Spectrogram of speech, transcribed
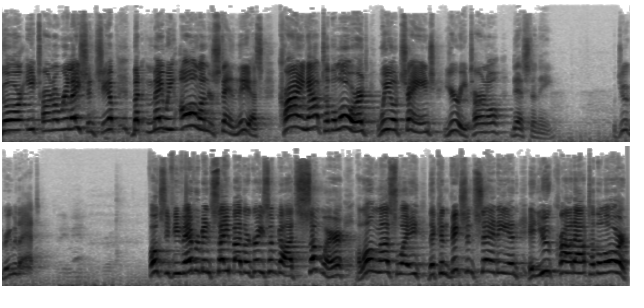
your eternal relationship. But may we all understand this crying out to the Lord will change your eternal destiny. Would you agree with that? Folks, if you've ever been saved by the grace of God, somewhere along last way, the conviction set in and you cried out to the Lord.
